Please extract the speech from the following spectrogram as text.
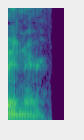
winner.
